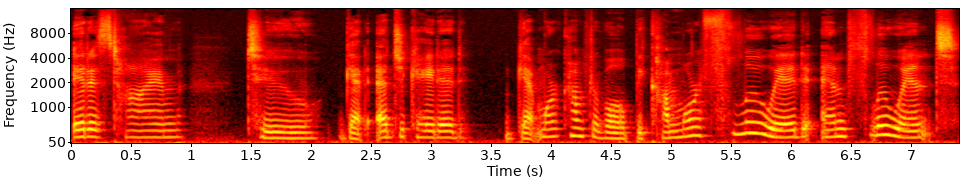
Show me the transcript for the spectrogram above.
It is time to get educated, get more comfortable, become more fluid and fluent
